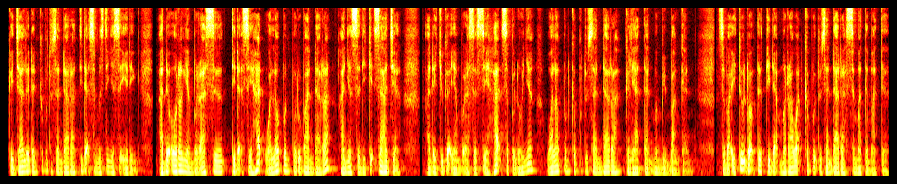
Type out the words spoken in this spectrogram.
gejala dan keputusan darah tidak semestinya seiring. Ada orang yang berasa tidak sihat walaupun perubahan darah hanya sedikit sahaja. Ada juga yang berasa sihat sepenuhnya walaupun keputusan darah kelihatan membimbangkan. Sebab itu doktor tidak merawat keputusan darah semata-mata.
